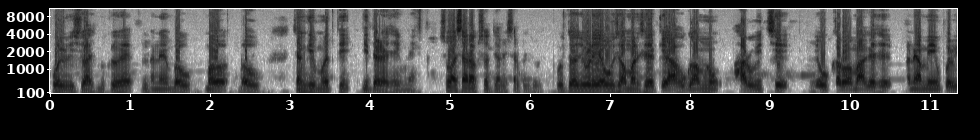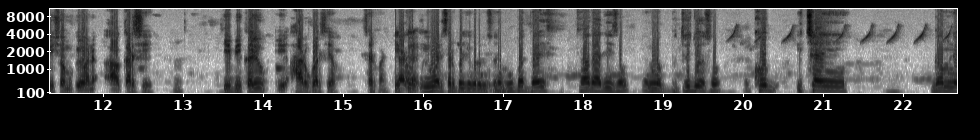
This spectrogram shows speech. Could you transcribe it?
ફૂલ વિશ્વાસ મૂક્યો છે અને બહુ બહુ બહુ જંગી મતથી જીતાડ્યા છે એમને. શું આશા રાખશો ત્યારે સરપંચ જોડે? પોતા જોડે એવું સામાન છે કે આખું ગામનું સારું ઈચ્છે એવું કરવા માંગે છે અને અમે એ ઉપર વિશ્વ મૂક્યો અને આ કરશે. જે બી કર્યું એ સારું કરશે એમ સરપંચ. યુવાન સરપંચ ઉપર વિશ્વ ભૂપતભાઈ દાદાજી છું એમનો ભત્રીજો છું. ખૂબ ઈચ્છા એ ગામને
